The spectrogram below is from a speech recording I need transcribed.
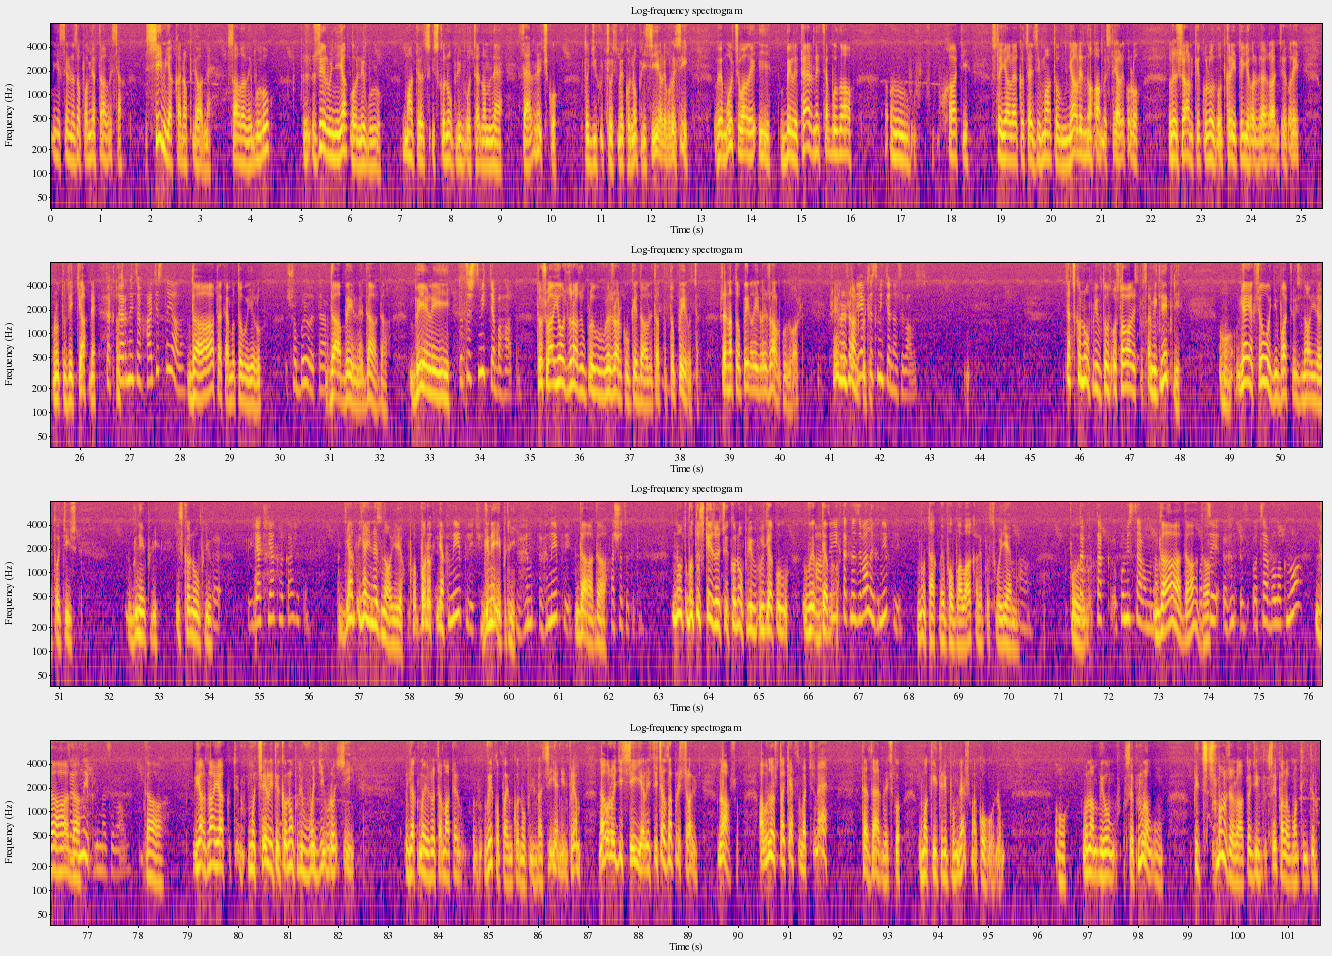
мені сильно запам'яталося. Сім'я канапляне, сала не було, жиру ніякого не було. Мати із коноплі оце на мене зерничко. Тоді щось ми коноплі сіяли в Росії, вимочували і били терниця була е, в хаті. Стояли, як оце зима, то мняли ногами, стояли коло лежанки, коло відкритої лежанці горить, воно туди тягне. Так терниця в хаті стояла? Да, таке мотовило. Що били терницю? Да, били, да, да. Били і. То це ж сміття багато. То що, а його ж зразу в лежанку вкидали, та топилося. Ще натопили і лежанку згоже. Ще й А як це сміття називалось? Це з коноплів, то оставались то самі книплі. О, я як сьогодні бачу і знаю, то ті ж гниплі із коноплів. Як, як ви кажете? Я, я й не знаю, по- порохня. Гниплі чи Гниплі. Гн- гниплі? Да, да. А що це таке? Ну, тут скизують коноплі, як у- ви, А, де- це їх так називали гниплі? ну так ми побалакали по-своєму. По... Так, так по-місцевому написано. Да, да, да, Оце, оце волокно, да, це да, гниплі називали. да. Я знаю, як мочили ті коноплі в воді в Росії. Як ми ж там мати викопаємо коноплі насіяні, прямо на городі сіяли, зараз запрещають. Нащо? А воно ж таке смачне, те зерничко в макітрі, помнеш макогоном. О, вона його сипнула, підсмажила, а тоді сипала в макітру.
